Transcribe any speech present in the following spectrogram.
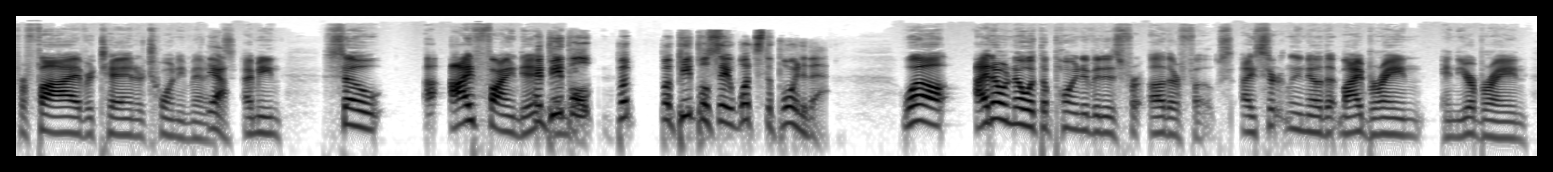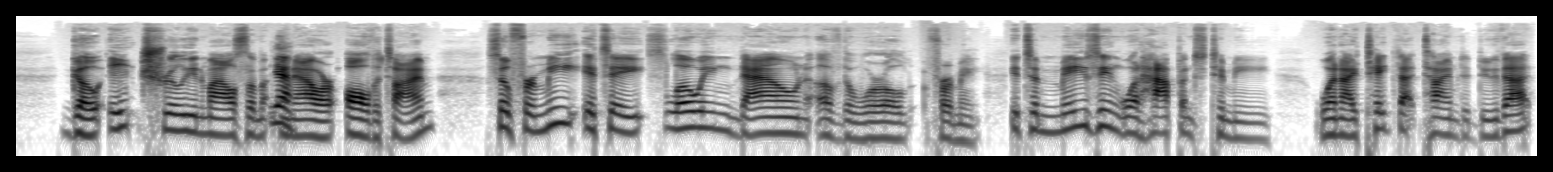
for five or 10 or 20 minutes. Yeah. I mean, so I find it. And people, and, but, but people say, what's the point of that? Well, I don't know what the point of it is for other folks. I certainly know that my brain and your brain go 8 trillion miles an yeah. hour all the time. So for me, it's a slowing down of the world for me. It's amazing what happens to me when I take that time to do that.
